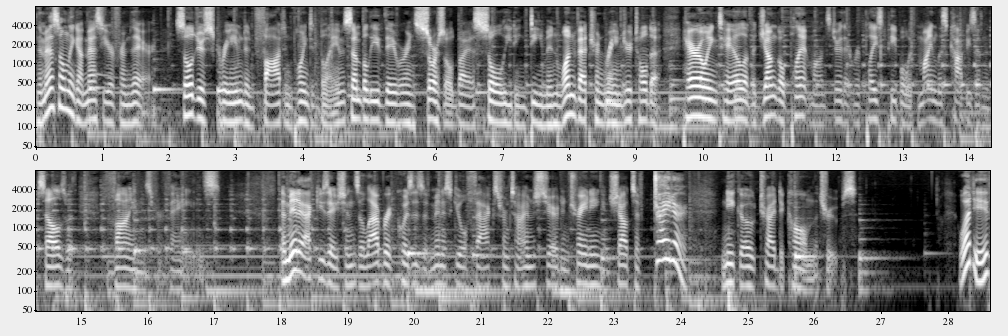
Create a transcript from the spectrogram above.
The mess only got messier from there. Soldiers screamed and fought and pointed blame. Some believed they were ensorcelled by a soul eating demon. One veteran ranger told a harrowing tale of a jungle plant monster that replaced people with mindless copies of themselves with vines for veins. Amid accusations, elaborate quizzes of minuscule facts from times shared in training, and shouts of traitor, Neeko tried to calm the troops. What if,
